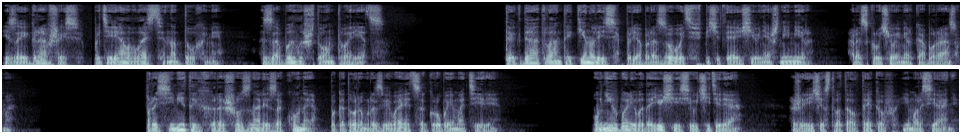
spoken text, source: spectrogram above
и, заигравшись, потерял власть над духами, забыл, что он творец. Тогда атланты кинулись преобразовывать впечатляющий внешний мир, раскручивая меркабу разума. Просемиты хорошо знали законы, по которым развивается грубая материя. У них были выдающиеся учителя – жречество талтеков и марсиане.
